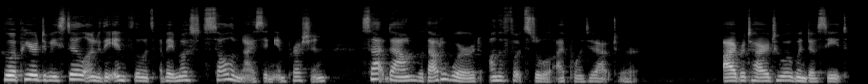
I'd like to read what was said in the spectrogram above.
who appeared to be still under the influence of a most solemnizing impression, sat down without a word on the footstool I pointed out to her. I retired to a window seat,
